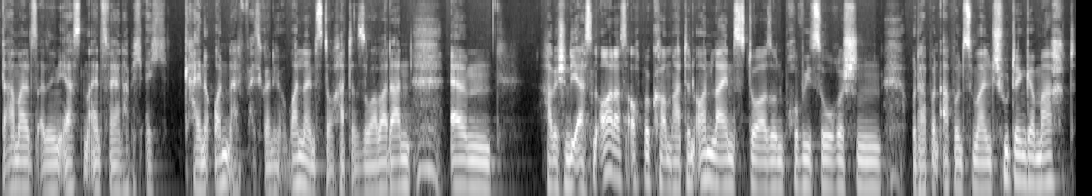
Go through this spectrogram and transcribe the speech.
damals, also in den ersten ein, zwei Jahren, habe ich echt keine Online, ich weiß gar nicht, ob Online-Store hatte, so, aber dann ähm, habe ich schon die ersten Orders auch bekommen, hatte einen Online-Store, so einen provisorischen und habe ab und zu mal ein Shooting gemacht.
